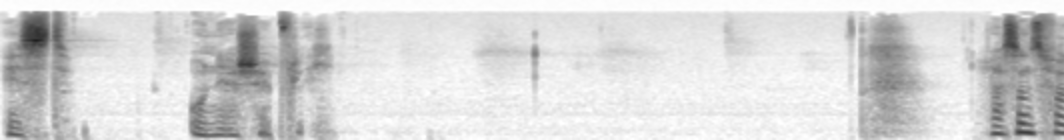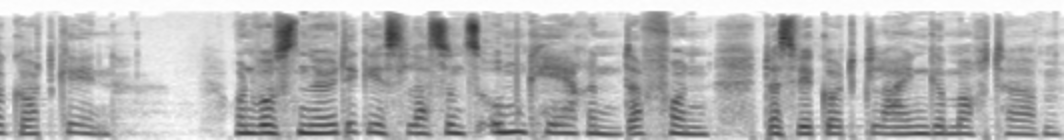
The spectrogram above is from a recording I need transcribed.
ist unerschöpflich. Lass uns vor Gott gehen. Und wo es nötig ist, lass uns umkehren davon, dass wir Gott klein gemacht haben,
